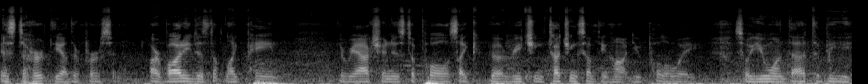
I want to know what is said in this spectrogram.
is to hurt the other person. Our body does not like pain. The reaction is to pull. It's like uh, reaching, touching something hot. You pull away. So you want that to be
